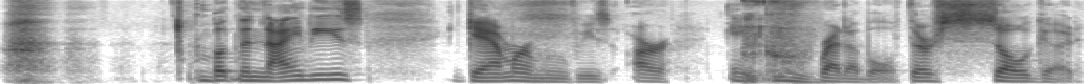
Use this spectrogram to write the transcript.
but the '90s Gamera movies are incredible. they're so good.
